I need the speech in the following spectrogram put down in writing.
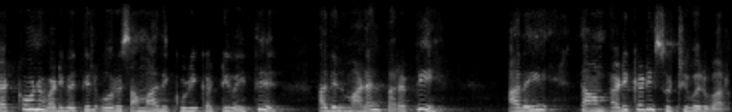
ஷட்கோண வடிவத்தில் ஒரு சமாதி குழி கட்டி வைத்து அதில் மணல் பரப்பி அதை தாம் அடிக்கடி சுற்றி வருவார்.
